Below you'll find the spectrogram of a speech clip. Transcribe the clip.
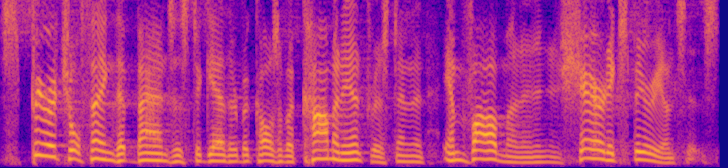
spiritual thing that binds us together because of a common interest and an involvement and shared experiences.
